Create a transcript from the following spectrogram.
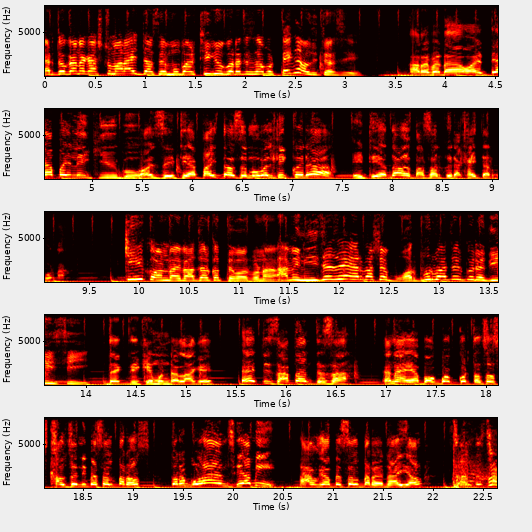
এর দোকানে কাস্টমার আইতাছে মোবাইল ঠিকই করে দিতেছে আবার টেকাও দিতেছে। আরে বেটা ওই টিয়া পাইলেই কি হইব? ওই যে টিয়া পাইতাছে মোবাইল ঠিক কইরা এই টিয়া দাও বাজার কইরা খাইতে পারব না। কি কন ভাই বাজার করতে পারব না। আমি নিজে যে এর পাশে ভরপুর বাজার করে দিয়েছি। দেখ দি কেমনটা লাগে। এই তুই যা তো আনতে যা। না ইয়া বক বক করতেছস খাউজানি পেছাল পারস। তোর বলা আনছি আমি। আলগা পেছাল পারে না ইয়া জানতে যা।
